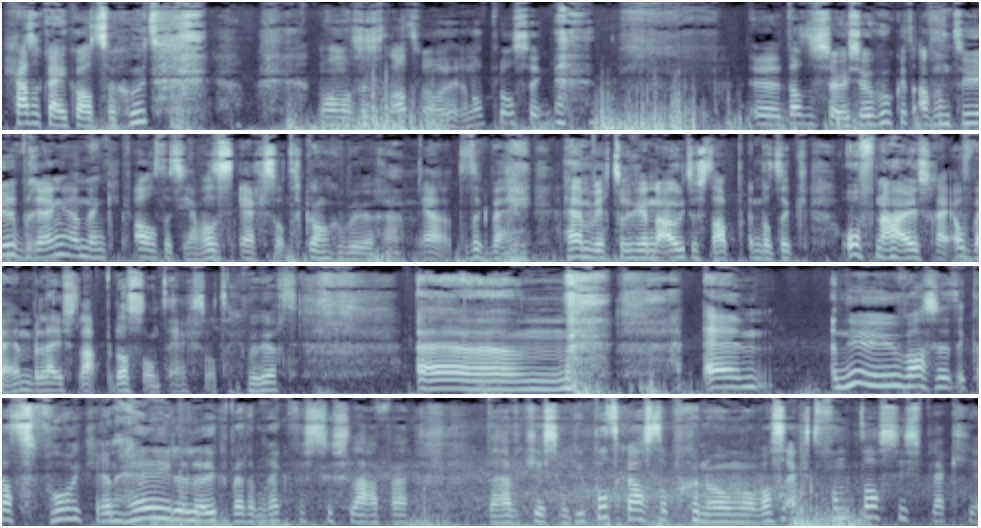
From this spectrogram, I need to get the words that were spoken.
Gaat ook kijken altijd zo goed. Anders is altijd wel weer een oplossing. Uh, dat is sowieso hoe ik het avontuur breng. En dan denk ik altijd, ja, wat is het ergste wat er kan gebeuren? Ja, dat ik bij hem weer terug in de auto stap. En dat ik of naar huis rijd of bij hem blijf slapen. Dat is dan het ergste wat er gebeurt. Um, en nu was het, ik had vorige keer een hele leuke bed en breakfast geslapen. Daar heb ik gisteren die podcast opgenomen. Was echt een fantastisch plekje.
